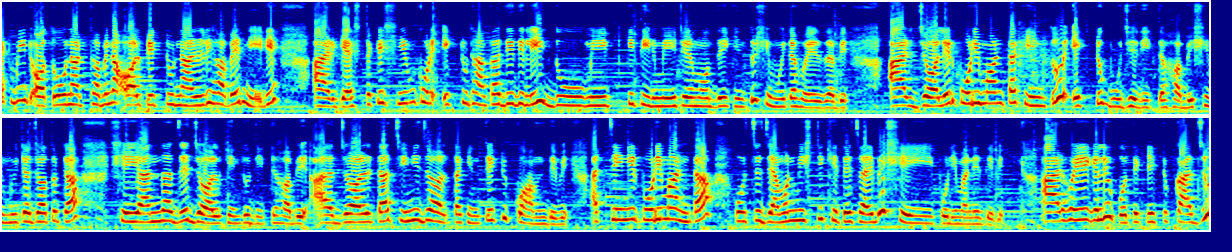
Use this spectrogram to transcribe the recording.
এক মিনিট অতও নাড়তে হবে না, অল্প একটু নাড়লেই হবে, নেড়ে আর গ্যাসটাকে সিম করে একটু ঢাকা দিয়ে দিলেই দু মিনিট কি তিন মিনিটের মধ্যেই কিন্তু সিমুইটা হয়ে যাবে। আর জলের পরিমাণটা কিন্তু একটু বুঝে দিতে হবে, সিমুইটা যতটা সেই আন্দাজে জল কিন্তু দিতে হবে। আর জলটা, চিনি জলটা কিন্তু একটু কম দেবে। আর চিনির পরিমাণটা হচ্ছে যেমন মিষ্টি খেতে চাইবে সেই পরিমাণে দেবে। আর হয়ে গেলে উপর থেকে একটু কাজু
